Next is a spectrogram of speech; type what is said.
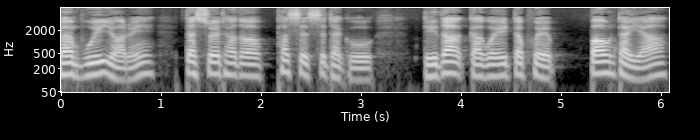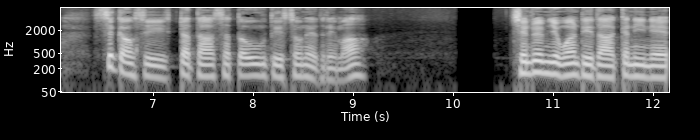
ဗန်ပွေးရွာတွင်တက်ဆွဲထားသောဖက်စစ်စစ်တပ်ကိုဒေသကာကွယ်ရေးတပ်ဖွဲ့ပေါင်းတိုက်ရာစစ်ကောင်စီတပ်သား73ဦးသေဆုံးတဲ့သတင်းမှာချင်းတွင်းမြဝန်းဒေသကဏီနယ်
